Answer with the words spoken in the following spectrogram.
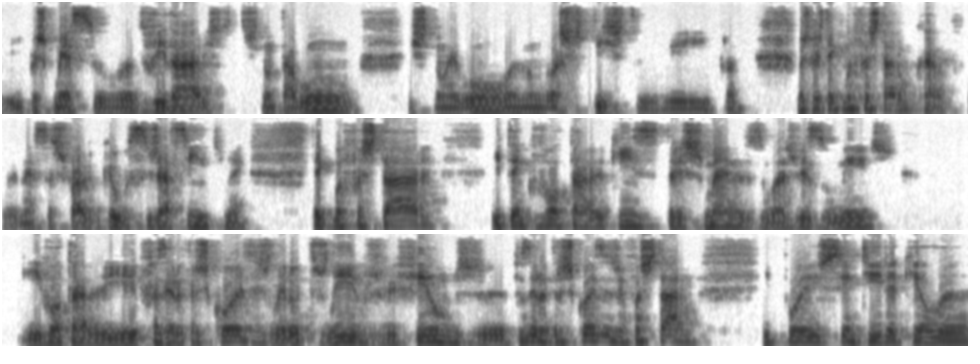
E depois começo a duvidar, isto, isto não está bom, isto não é bom, eu não gosto disto, e pronto. Mas depois tenho que me afastar um bocado nessas fases, porque eu já sinto, não é? Tenho que me afastar e tenho que voltar a 15, 3 semanas, ou às vezes um mês, e voltar e fazer outras coisas, ler outros livros, ver filmes, eh, fazer outras coisas, afastar-me e depois sentir aquele.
